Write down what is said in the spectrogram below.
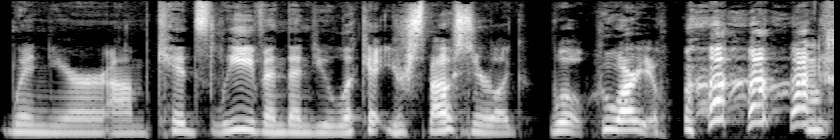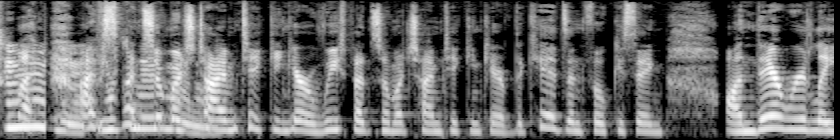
when your um, kids leave and then you look at your spouse and you're like, "Whoa, who are you?" like, I've spent so much Mhm. time taking care. of We spent so much time taking care of the kids and focusing on their relationship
